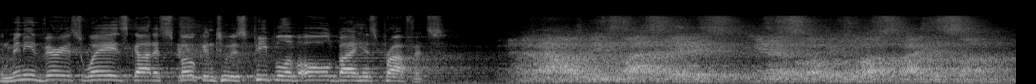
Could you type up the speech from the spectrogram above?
In many and various ways, God has spoken to his people of old by his prophets. And now in these last days he has spoken to us by his son.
